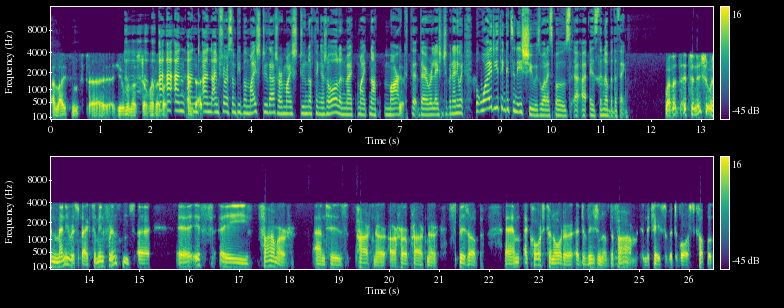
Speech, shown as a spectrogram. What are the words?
a licensed uh, humanist or whatever. And and, and, and, and, I'm sure some people might do that or might do nothing at all and might might not mark yeah. the, their relationship in any way. But why do you think it's an issue? Is what I suppose uh, uh is the nub of the thing. Well, it's an issue in many respects. I mean, for instance, uh, uh, if a farmer and his partner or her partner split up, um, a court can order a division of the farm in the case of a divorced couple.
